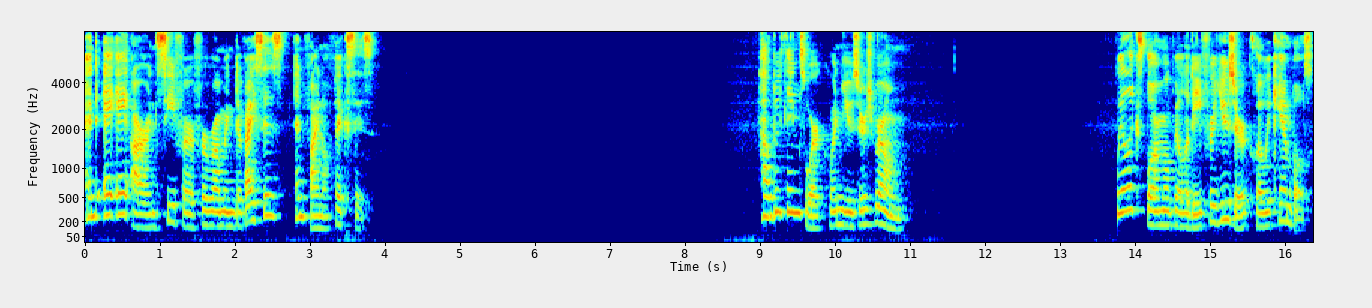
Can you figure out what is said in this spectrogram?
and AAR and CFR for roaming devices and final fixes. How do things work when users roam? We'll explore mobility for user Chloe Campbell's.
